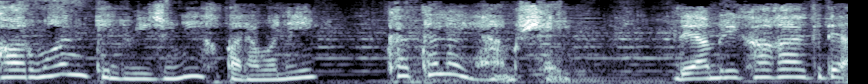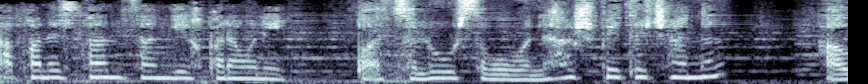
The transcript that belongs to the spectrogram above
کاروان ټلویزیونی خبرونه کتلای هم شئ د امریکا غږ د افغانستان څنګه خبرونه په 309 پټ چنل او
